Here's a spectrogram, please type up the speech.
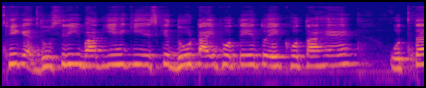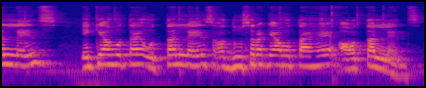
ठीक है? दूसरी बात यह है कि इसके दो टाइप होते हैं। तो एक होता है उत्तल लेंस एक क्या होता है? उत्तल लेंस और दूसरा क्या होता है? अवतल लेंस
